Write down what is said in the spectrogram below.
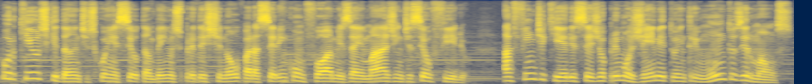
Porque os que dantes conheceu também os predestinou para serem conformes à imagem de seu filho, a fim de que ele seja o primogênito entre muitos irmãos.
